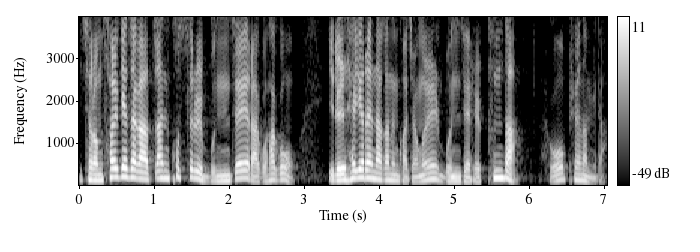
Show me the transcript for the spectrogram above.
이처럼 설계자가 짠 코스를 문제라고 하고 이를 해결해 나가는 과정을 문제를 푼다라고 표현합니다.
